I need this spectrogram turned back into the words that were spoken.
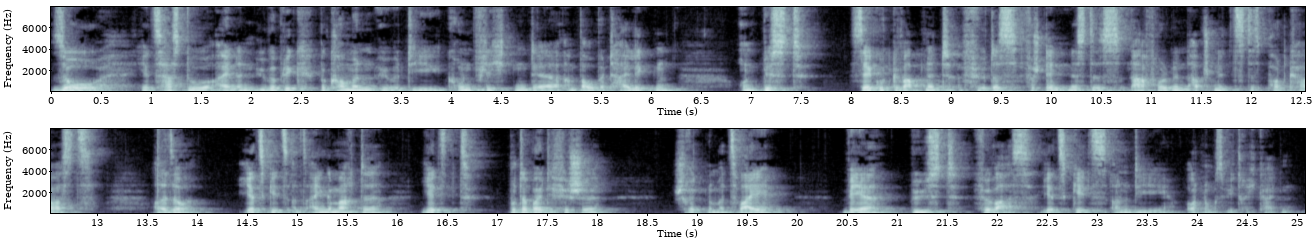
So, jetzt hast du einen Überblick bekommen über die Grundpflichten der am Bau Beteiligten und bist sehr gut gewappnet für das Verständnis des nachfolgenden Abschnitts des Podcasts. Also, jetzt geht's ans Eingemachte. Jetzt Butter bei die Fische. Schritt Nummer zwei. Wer büßt für was? Jetzt geht's an die Ordnungswidrigkeiten.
